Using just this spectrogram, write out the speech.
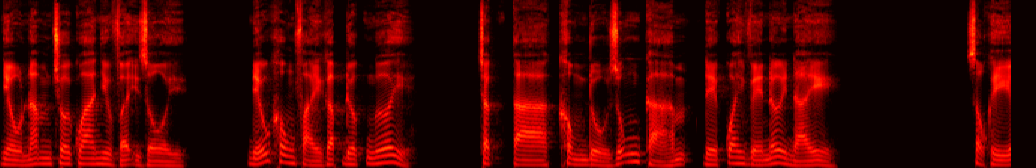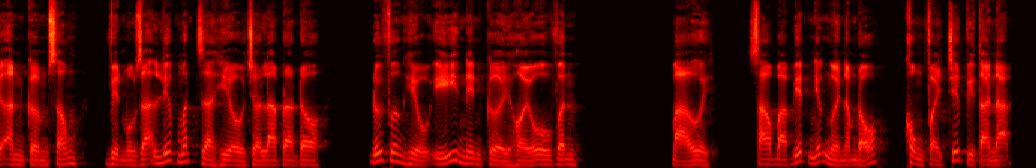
Nhiều năm trôi qua như vậy rồi, nếu không phải gặp được ngươi, chắc ta không đủ dũng cảm để quay về nơi này. Sau khi ăn cơm xong, viên mộc giã liếc mắt ra hiệu cho Labrador. Đối phương hiểu ý nên cười hỏi ô vân. Bà ơi, sao bà biết những người năm đó không phải chết vì tai nạn,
